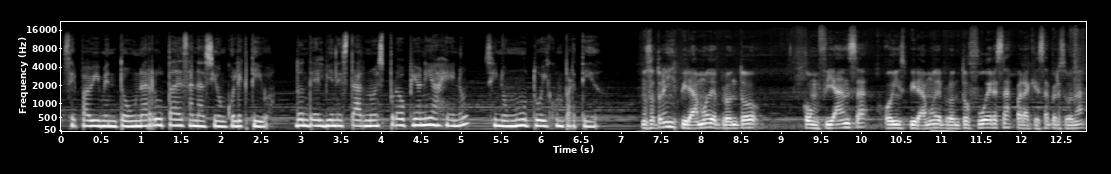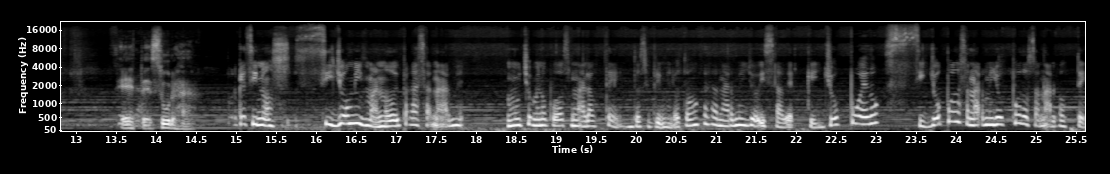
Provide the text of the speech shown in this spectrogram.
se pavimentó una ruta de sanación colectiva, donde el bienestar no es propio ni ajeno, sino mutuo y compartido. Nosotros inspiramos de pronto confianza o inspiramos de pronto fuerzas para que esa persona este, surja. Porque si, no, si yo misma no doy para sanarme, mucho menos puedo sanarla a usted. Entonces primero tengo que sanarme yo y saber que yo puedo, si yo puedo sanarme, yo puedo sanarla a usted.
